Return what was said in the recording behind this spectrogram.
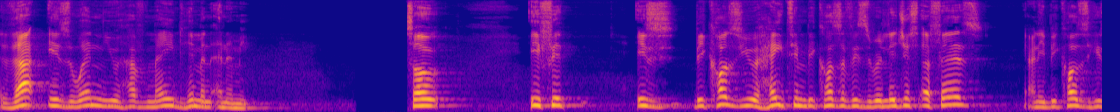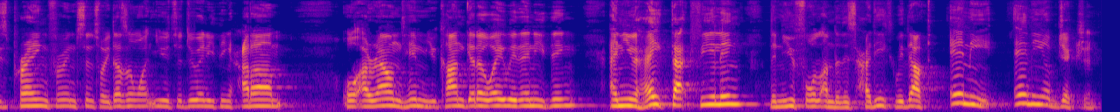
that is when you have made him an enemy. So, if it is because you hate him because of his religious affairs, yani because he's praying, for instance, or he doesn't want you to do anything haram, or around him you can't get away with anything, and you hate that feeling, then you fall under this hadith without any any objection.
